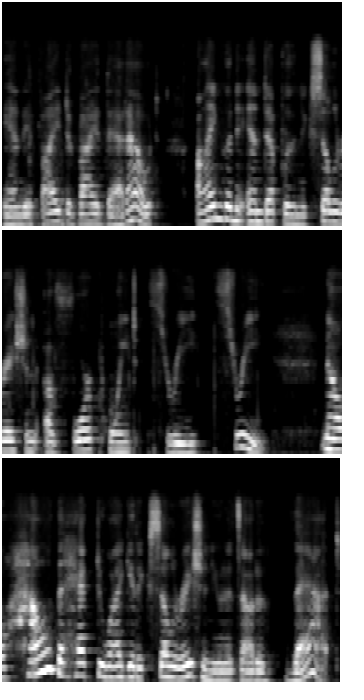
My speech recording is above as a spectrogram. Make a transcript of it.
And if I divide that out, I'm going to end up with an acceleration of 4.33. Now, how the heck do I get acceleration units out of that?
